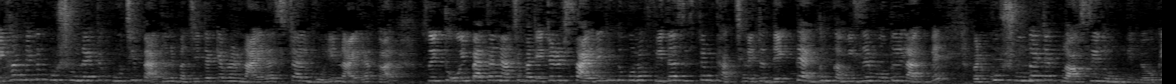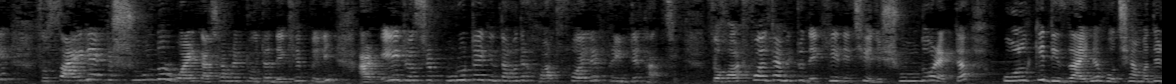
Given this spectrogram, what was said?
এখান থেকে খুব সুন্দর একটা কুচি প্যাটার্ন বা যেটাকে আমরা নাইরা স্টাইল বলি নাইরা কার সো একটু ওই প্যাটার্ন আছে বাট এটার সাইডে কিন্তু কোনো ফিদা সিস্টেম থাকছে না। এটা দেখতে একদম কামিজের মতোই লাগবে বাট খুব সুন্দর একটা ক্লাসি লুক দিবে ওকে সো সাইডে একটা সুন্দর ওয়ার্ক আছে, আমরা একটু ওইটা দেখে ফেলি। আর এই ড্রেসটা পুরোটাই কিন্তু আমাদের হট ফয়েলের প্রিন্টে থাকছে। সো হট ফলটা আমি একটু দেখিয়ে দিচ্ছি। যে সুন্দর একটা কলকি ডিজাইনে হচ্ছে আমাদের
